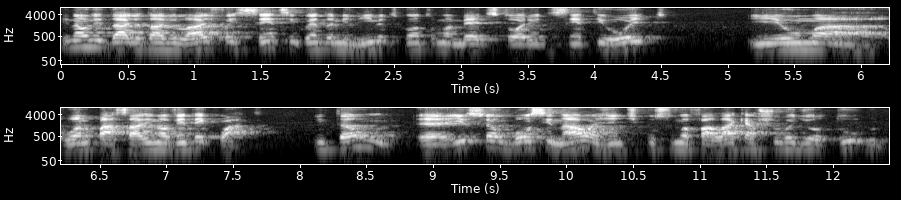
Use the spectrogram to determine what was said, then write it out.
e na unidade Otávio Lage foi 150 milímetros, contra uma média histórica de 108, e uma, o ano passado em 94. Então, é, isso é um bom sinal, a gente costuma falar que a chuva de outubro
